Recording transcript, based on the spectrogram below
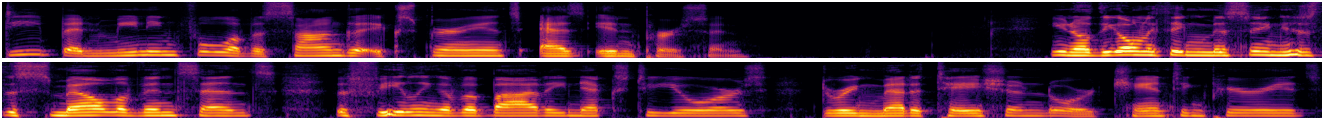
deep and meaningful of a sangha experience as in person. You know, the only thing missing is the smell of incense, the feeling of a body next to yours during meditation or chanting periods,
